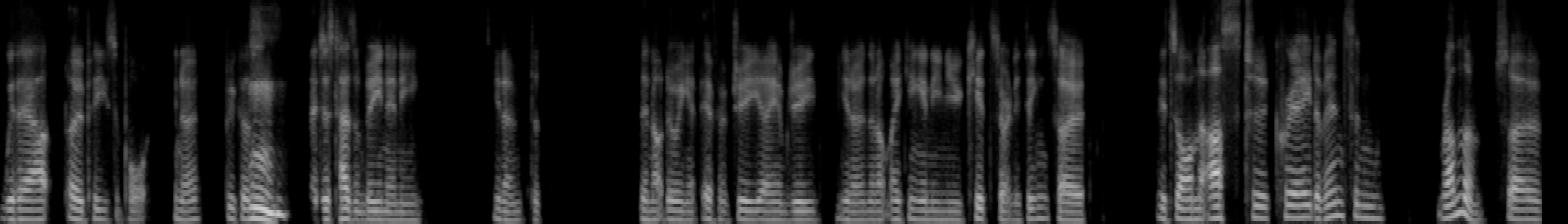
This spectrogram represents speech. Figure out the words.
without OP support, you know, because Mm. there just hasn't been any, you know, that they're not doing it FFG, AMG, you know, they're not making any new kits or anything. So it's on us to create events and run them. So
